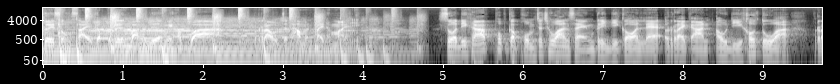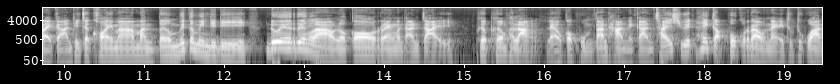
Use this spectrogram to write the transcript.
คยสงสัยกับเรื่องบางเรื่องไหมครับว่า เราจะทำมันไปทำไมสวัสดีครับ พบกับผมชัชวานแสงปรีดีกรและรายการเอาดีเข้าตัว รายการที่จะคอยมามันเติมวิตามินดีดด้วยเรื่องราวแล้วก็แรงบันดาลใจ เพื่อเพิ่มพลังแล้วก็ภูมิต้านทานในการใช้ชีวิตให้กับพวกเราในทุกๆวัน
